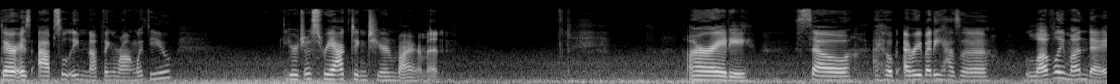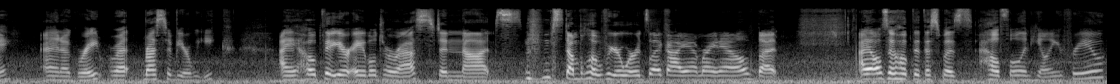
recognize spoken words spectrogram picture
There is absolutely nothing wrong with you. You're just reacting to your environment. Alrighty. So I hope everybody has a lovely Monday and a great re- rest of your week. I hope that you're able to rest and not stumble over your words like I am right now. But I also hope that this was helpful and healing for you.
